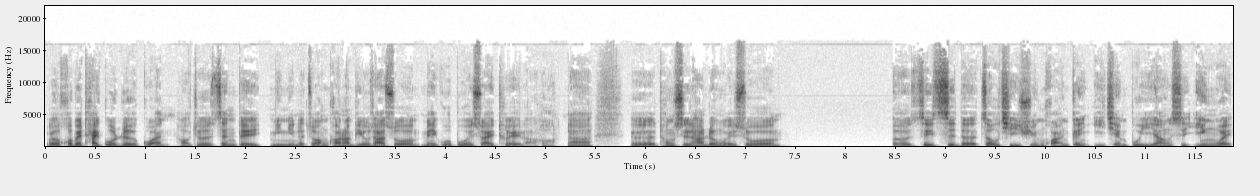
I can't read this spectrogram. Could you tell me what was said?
呃，会不会太过乐观？好，就是针对明年的状况，那比如他说美国不会衰退了哈，那呃，同时他认为说，呃，这次的周期循环跟以前不一样，是因为。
